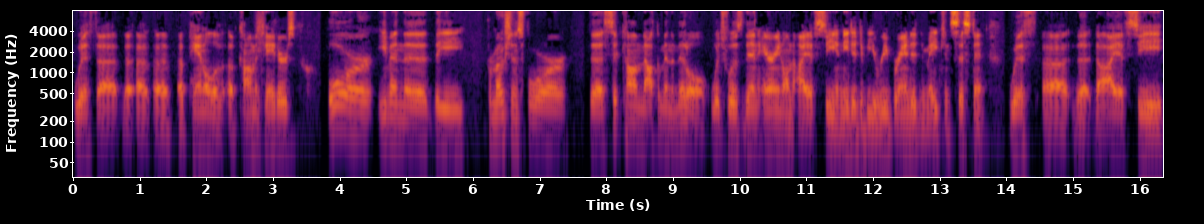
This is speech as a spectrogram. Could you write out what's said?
with uh, a, a, a, panel of, of, commentators, or even the, the promotions for the sitcom Malcolm in the Middle, which was then airing on IFC and needed to be rebranded and made consistent with uh, the, the IFC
